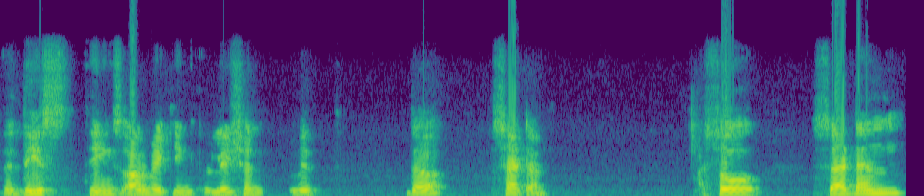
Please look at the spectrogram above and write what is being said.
these things are making relation with the Saturn. So Saturn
